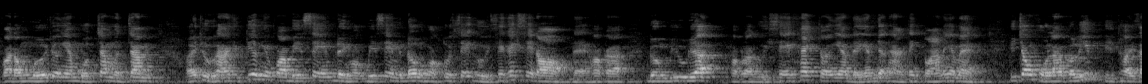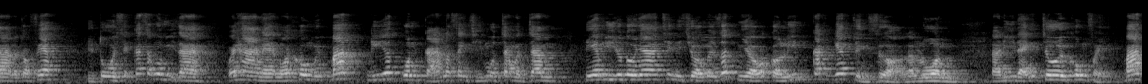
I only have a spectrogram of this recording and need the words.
và đóng mới cho anh em 100 phần trăm ấy thử hàng trực tiếp em qua bến xe em đình hoặc bến xe miền đông hoặc tôi sẽ gửi xe khách xe đò để hoặc là đường bưu điện hoặc là gửi xe khách cho anh em để anh em nhận hàng thanh toán anh em này thì trong khổ làm clip thì thời gian nó cho phép. Thì tôi sẽ cắt sẵn quý vị ra. Cái hàng này, nói không với bát đĩa, quân cán là xanh chín 100 phần trăm. Thì em đi cho tôi nha trên thị trường bây rất nhiều các clip cắt ghép chỉnh sửa là luồn, là đi đánh chơi không phải bát,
